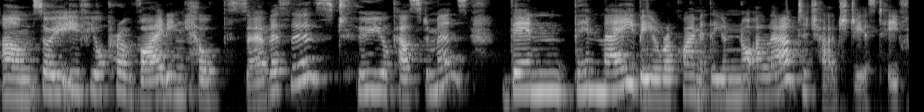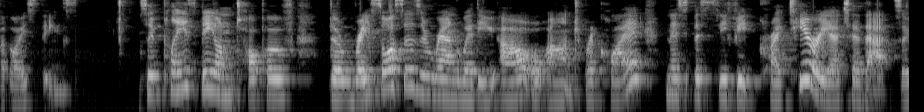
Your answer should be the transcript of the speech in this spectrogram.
Um, so if you're providing health services to your customers, then there may be a requirement that you're not allowed to charge GST for those things. So please be on top of the resources around whether you are or aren't required, and there's specific criteria to that. So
